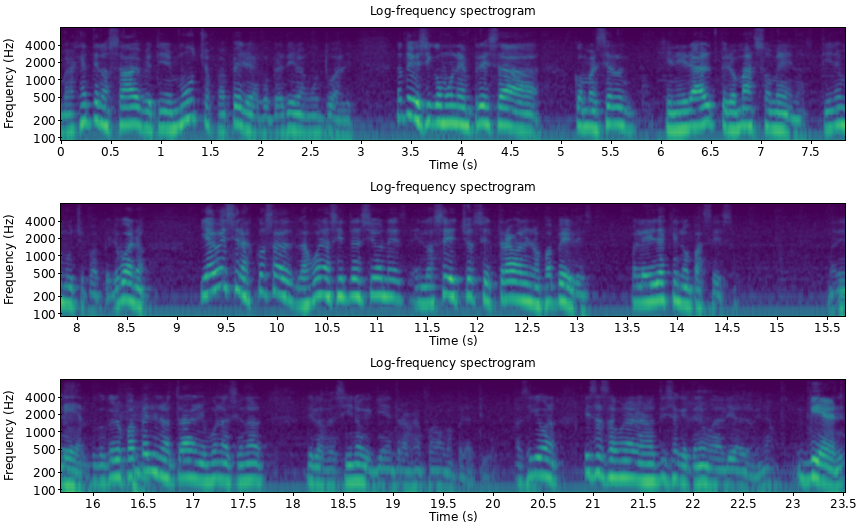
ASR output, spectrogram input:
La gente no sabe, pero tienen muchos papeles las cooperativas y las mutuales. No te voy a decir como una empresa comercial general, pero más o menos. Tienen muchos papeles. Bueno, y a veces las cosas, las buenas intenciones en los hechos se traban en los papeles. Bueno, la idea es que no pase eso. Bien. Porque los papeles no traban el buen nacional de los vecinos que quieren trabajar en forma cooperativa. Así que bueno, esa es alguna de las noticias que tenemos el día de hoy, ¿no? Bien,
